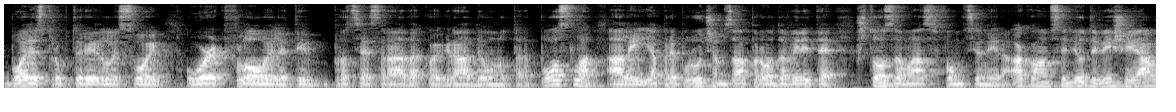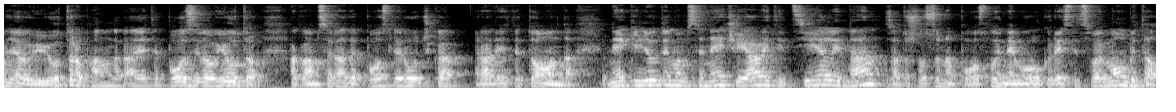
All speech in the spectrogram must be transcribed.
bolje strukturirali svoj workflow ili ti proces rada kojeg rade unutar posla, ali ja preporučam zapravo da vidite što za vas funkcionira. Ako vam se ljudi više javljaju ujutro, pa onda radite pozive ujutro. Ako vam se rade poslije ručka, radite to onda. Neki ljudi vam se neće javiti cijeli dan zato što su na poslu i ne mogu koristiti svoj mobitel.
